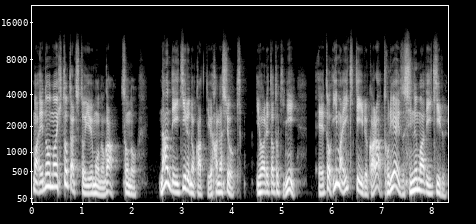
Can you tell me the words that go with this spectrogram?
まあ、江戸の人たちというものが、その、なんで生きるのかっていう話を言われたときに、えっ、と、今生きているから、とりあえず死ぬまで生きる。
